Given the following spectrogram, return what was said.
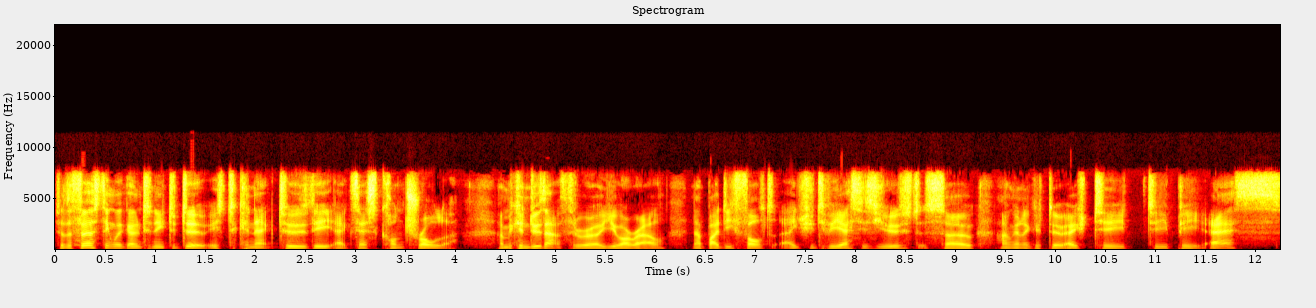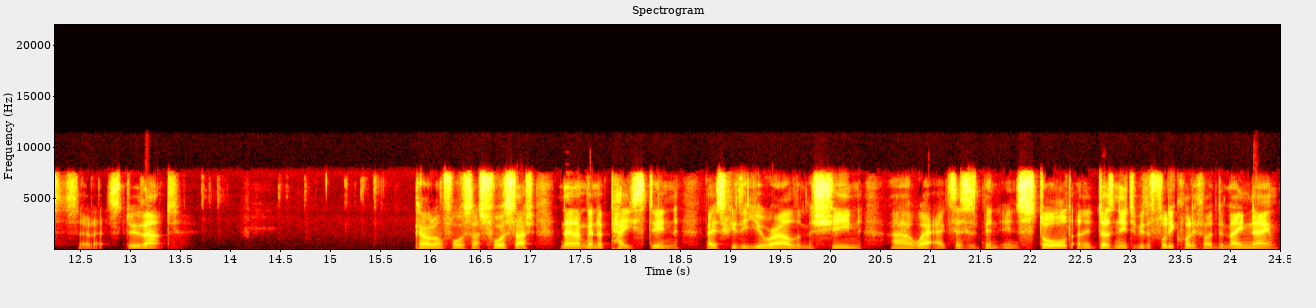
So the first thing we're going to need to do is to connect to the XS controller. And we can do that through a URL. Now by default HTTPS is used, so I'm going to do HTTPS. So let's do that colon forward slash forward slash. Then I'm going to paste in basically the URL, the machine uh, where XS has been installed, and it does need to be the fully qualified domain name.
